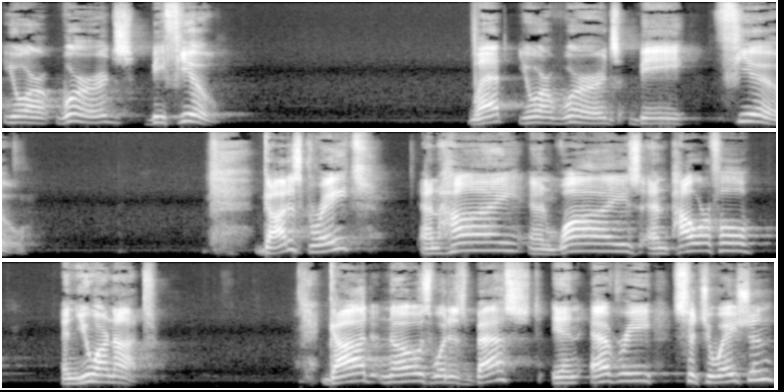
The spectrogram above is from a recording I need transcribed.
your words be few. Let your words be few. God is great and high and wise and powerful, and you are not. God knows what is best in every situation,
